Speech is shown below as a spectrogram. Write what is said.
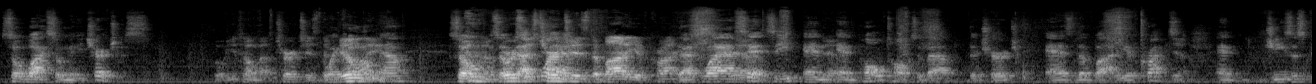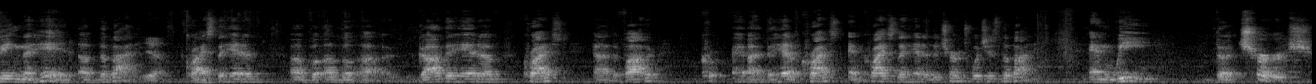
So why so many churches? Well, you're talking about churches, the Wait, come on building. now. So, so Versus that's why, churches, the body of Christ. that's why I Yeah. said, see, and, Yeah. and Paul talks about the church as the body of Christ. And Jesus being the head of the body. Yeah. Christ the head of, of, of, uh, God the head of Christ, uh, the Father, Cr- uh, the head of Christ, and Christ the head of the church, which is the body. And we, the church,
